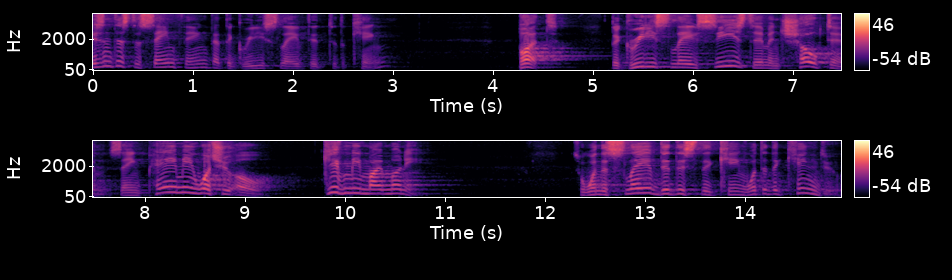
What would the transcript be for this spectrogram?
Isn't this the same thing that the greedy slave did to the king? But the greedy slave seized him and choked him, saying, Pay me what you owe. Give me my money. So when the slave did this to the king, what did the king do?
